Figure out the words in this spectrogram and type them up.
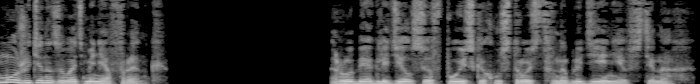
Можете называть меня Фрэнк. Робби огляделся в поисках устройств наблюдения в стенах.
